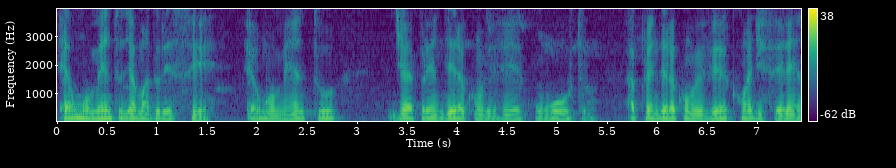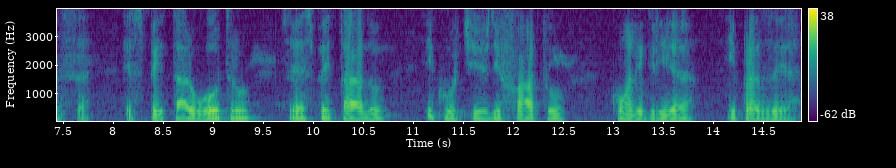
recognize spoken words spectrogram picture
É um momento de amadurecer, é um momento de aprender a conviver com o outro, aprender a conviver com a diferença, respeitar o outro ser respeitado e curtir de fato com alegria e prazer.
